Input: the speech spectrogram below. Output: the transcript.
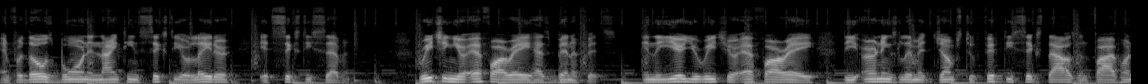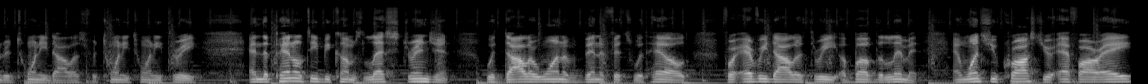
and for those born in 1960 or later, it's 67. Reaching your FRA has benefits. In the year you reach your FRA, the earnings limit jumps to $56,520 for 2023, and the penalty becomes less stringent with $1 of benefits withheld for every $3 above the limit. And once you've crossed your FRA,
